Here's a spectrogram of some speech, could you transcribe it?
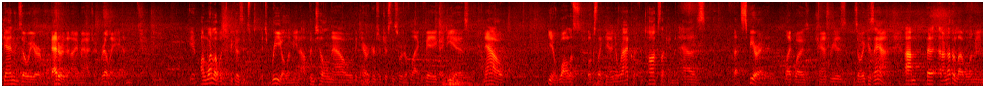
Dan and Zoe are better than I imagine, really. And on one level, just because it's it's real. I mean, up until now, the characters are just these sort of like vague ideas. Now, you know, Wallace looks like Daniel Radcliffe and talks like him and has that spirit. And likewise, Chantry is Zoe Kazan. Um, but at another level, I mean,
